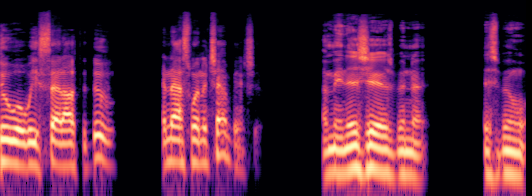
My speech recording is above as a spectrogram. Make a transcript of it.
do what we set out to do? And that's win the championship. I mean, this year has been a, it's been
